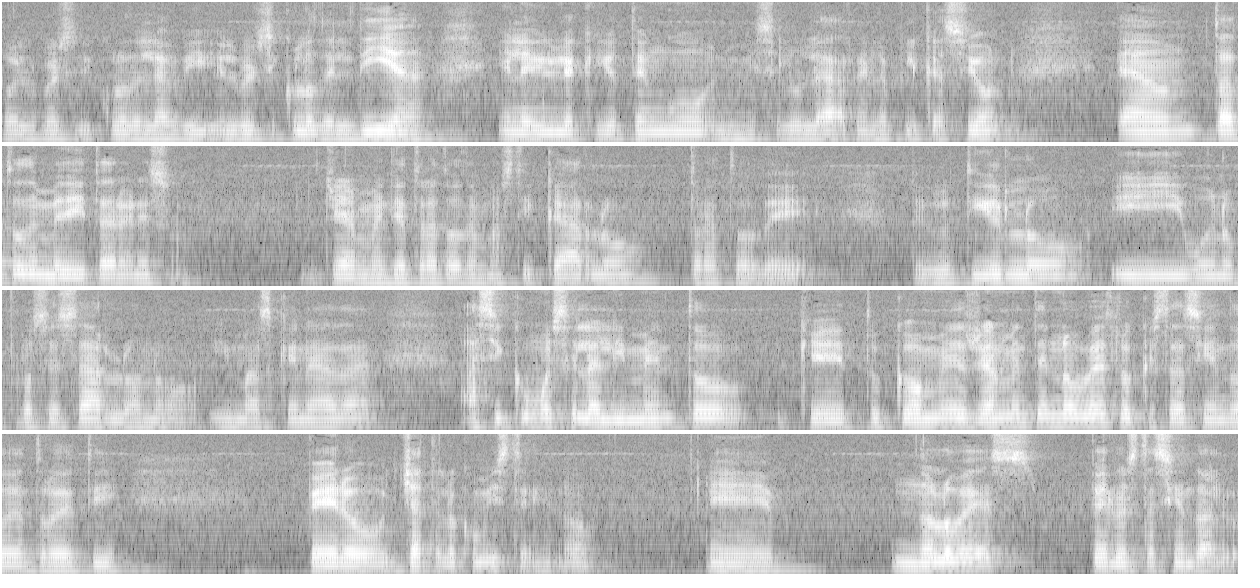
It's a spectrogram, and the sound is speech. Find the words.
o el versículo, de el versículo del día en la Biblia que yo tengo en mi celular, en la aplicación, Em, trato de meditar en eso. Realmente trato de masticarlo, trato de deglutirlo y bueno, procesarlo, ¿no? Y más que nada, así como es el alimento que tú comes, realmente no ves lo que está haciendo dentro de ti, pero ya te lo comiste, ¿no? Eh, no lo ves, pero está haciendo algo,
